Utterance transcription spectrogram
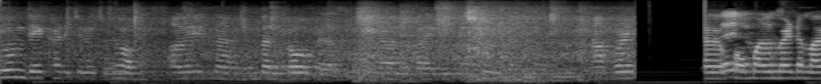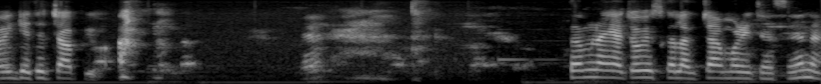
રૂમ દેખાડી ચલો આવી રીતના હવે કોમલ મેડમ આવી ગયા છે ચા પીવા. તમને અહીંયા ચોવીસ કલાક ચા મળી જશે હે ને?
